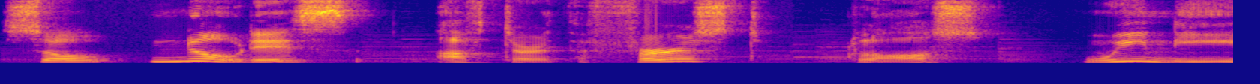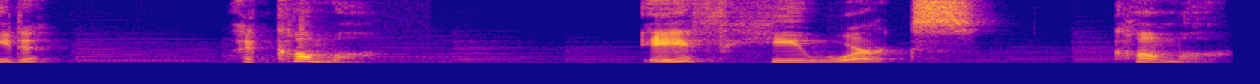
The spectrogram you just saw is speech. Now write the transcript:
So notice after the first clause, we need a comma. If he works, comma.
